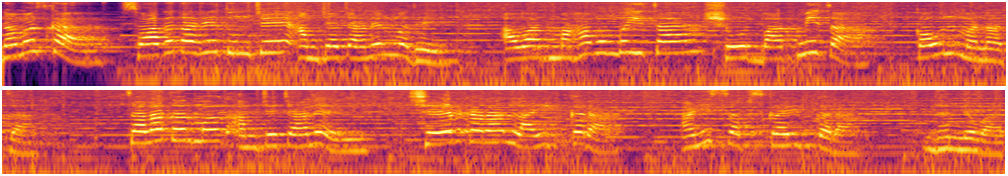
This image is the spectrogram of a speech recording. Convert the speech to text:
नमस्कार स्वागत आहे तुमचे आमच्या चॅनेलमध्ये. आवाज महामुंबईचा शोध बातमीचा कौल मनाचा. चला तर मग आमचे चॅनेल शेअर करा लाईक करा आणि सबस्क्राईब करा. धन्यवाद.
